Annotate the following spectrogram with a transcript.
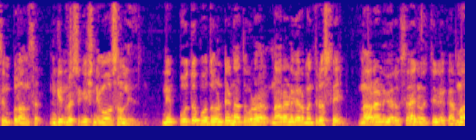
సింపుల్ ఆన్సర్ ఇంక ఇన్వెస్టిగేషన్ ఏం అవసరం లేదు. నేను పోతూ పోతూ ఉంటే నాతో కూడా నారాయణ గారు మంత్రి వస్తే నారాయణ గారు వస్తే ఆయన వచ్చినాక మా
